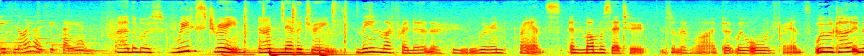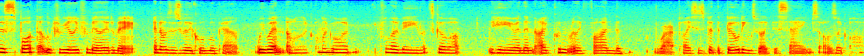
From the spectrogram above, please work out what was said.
It's 9.06 a.m. I had the most weirdest dream, and I never dream. Me and my friend, I don't know who, we were in France, and mum was there too. I don't know why, but we were all in France. We were kind of in this spot that looked really familiar to me, and it was this really cool lookout. We went, I was like, oh my god, follow me, let's go up here, and then I couldn't really find the right places, but the buildings were like the same, so I was like, oh.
